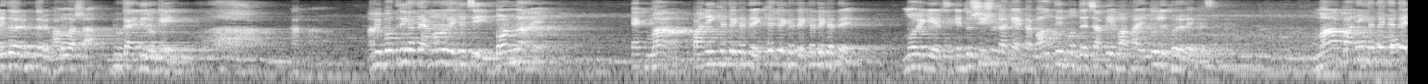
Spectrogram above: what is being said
হৃদয়ের ভিতরে ভালোবাসা ঢুকাই দিল কে। আমি পত্রিকাতে এমনও দেখেছি, বন্যায় এক মা পানি খেতে খেতে খেতে খেতে খেতে খেতে মরে গিয়েছে। কিন্তু শিশুটাকে একটা বালতির মধ্যে চাপিয়ে মাথায় তুলে ধরে রেখেছে। মা পানি খেতে খেতে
